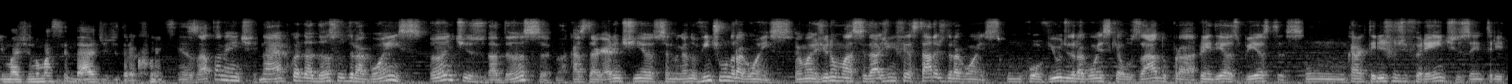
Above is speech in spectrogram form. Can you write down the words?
Imagina uma cidade de dragões. Exatamente. Na época da Dança dos Dragões, antes da dança, a Casa Targaryen tinha, se não me engano, 21 dragões. Então imagina uma cidade infestada de dragões, com um covil de dragões que é usado para prender as bestas, com características diferentes entre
